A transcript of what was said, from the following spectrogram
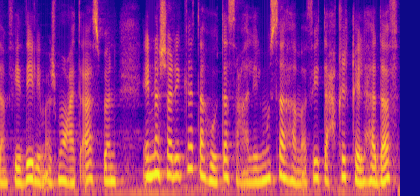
التنفيذي لمجموعة أسبن إن شركته تسعى للمساهمة في تحقيق الهدف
